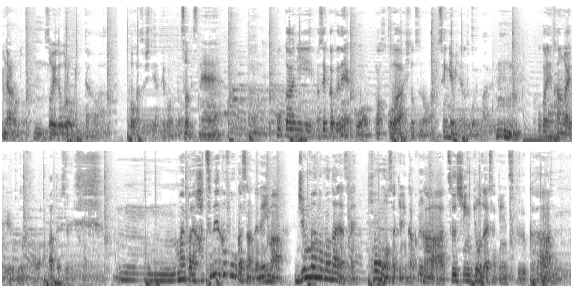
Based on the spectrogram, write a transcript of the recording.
うん、なるほど、うん。そういうところを一旦はフォーカスしてやっていこうと。そうですね。うん他に、せっかくね、こう、まあ、ここは一つの宣言みたいなところでもある。うん。他に考えていることとかはあったりするんですか？うん、まあやっぱり、ね、発明家フォーカスなんでね、今、順番の問題なんですね。本を先に書くか、うん、通信教材先に作るか、うん、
